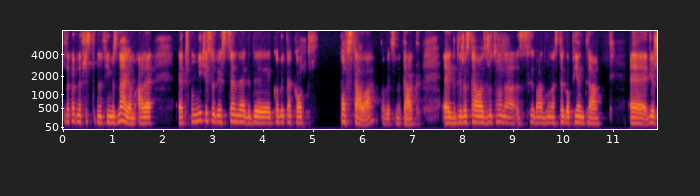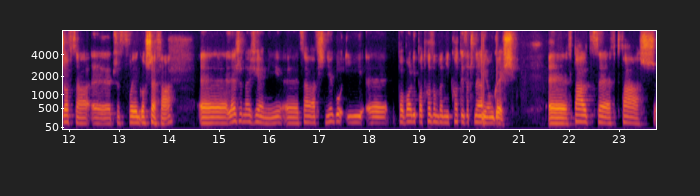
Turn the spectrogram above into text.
Zapewne wszyscy ten film znają, ale przypomnijcie sobie scenę, gdy kobieta kot powstała, powiedzmy tak, e, gdy została zrzucona z chyba 12 piętra e, wieżowca e, przez swojego szefa. Leży na ziemi, cała w śniegu i powoli podchodzą do niej koty i zaczynają ją gryźć. W palce, w twarz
